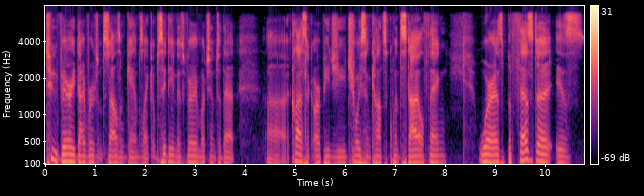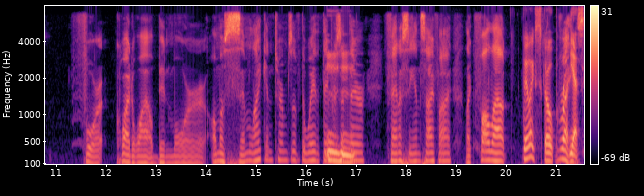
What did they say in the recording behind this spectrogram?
two very divergent styles of games. Like Obsidian is very much into that uh, classic RPG choice and consequence style thing, whereas Bethesda is for quite a while been more almost sim-like in terms of the way that they present Mhm. their fantasy and sci-fi. Like Fallout They like scope. Right. Yes,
